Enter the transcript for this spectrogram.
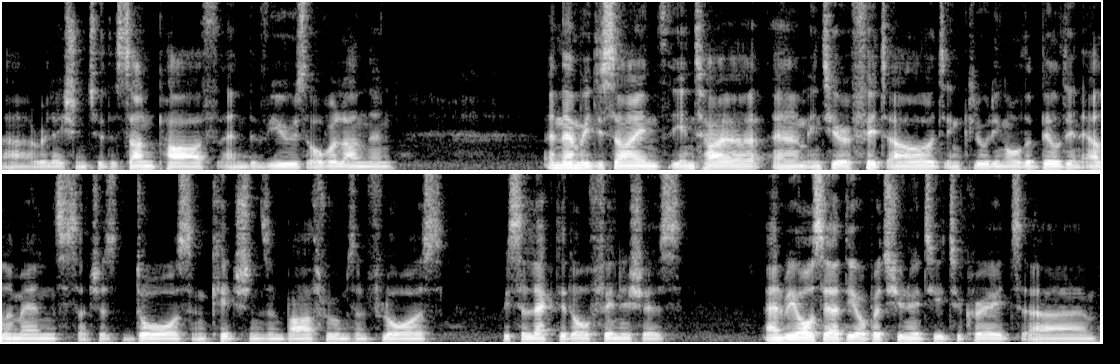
uh, relation to the sun path and the views over London. And then we designed the entire um, interior fit out, including all the built in elements such as doors and kitchens and bathrooms and floors. We selected all finishes and we also had the opportunity to create um,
